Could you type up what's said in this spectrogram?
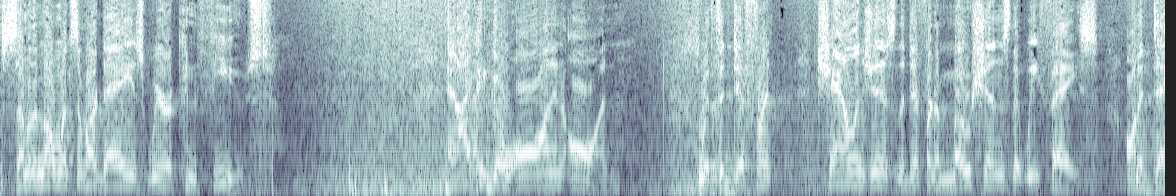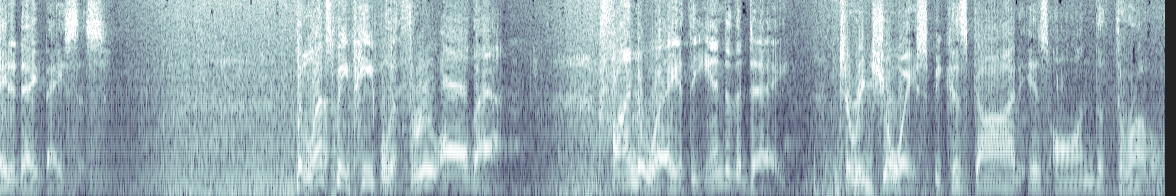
Some of the moments of our days we're confused. And I could go on and on with the different challenges and the different emotions that we face on a day-to-day basis. But let's be people that through all that find a way at the end of the day to rejoice because God is on the throne.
